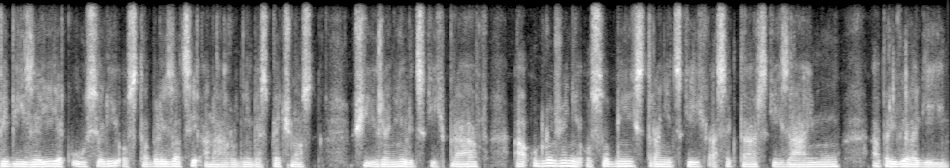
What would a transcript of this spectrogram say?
Vybízejí je k úsilí o stabilizaci a národní bezpečnost, šíření lidských práv a odložení osobních, stranických a sektářských zájmů a privilegií,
